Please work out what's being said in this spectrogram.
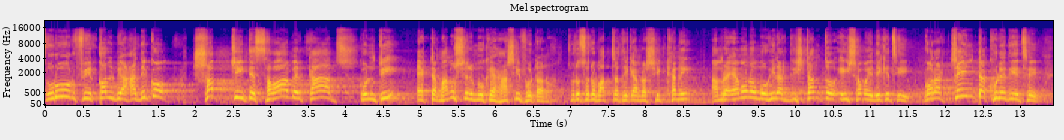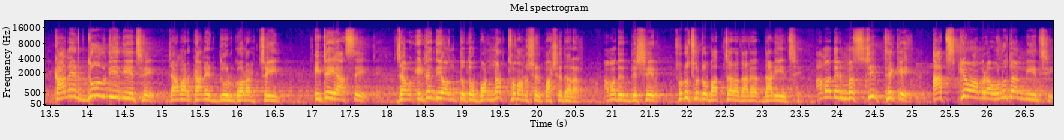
সুরুর ফি সবচেয়ে সওয়াবের কাজ কোনটি? একটা মানুষের মুখে হাসি ফোটানো। ছোট ছোট বাচ্চা থেকে আমরা শিক্ষা নেই। আমরা এমনও মহিলার দৃষ্টান্ত এই সময়ে দেখেছি, গলার চেইনটা খুলে দিয়েছে, কানের দুল দিয়ে দিয়েছে, যে আমার কানের দুল, গলার চেইন, এটাই আছে। যাও, এটা দিয়ে অন্তত বন্যার্থ মানুষের পাশে দাঁড়ান। আমাদের দেশের ছোট ছোট বাচ্চারা দাঁড়া- দাঁড়িয়েছে। আমাদের মসজিদ থেকে আজকেও আমরা অনুদান নিয়েছি।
